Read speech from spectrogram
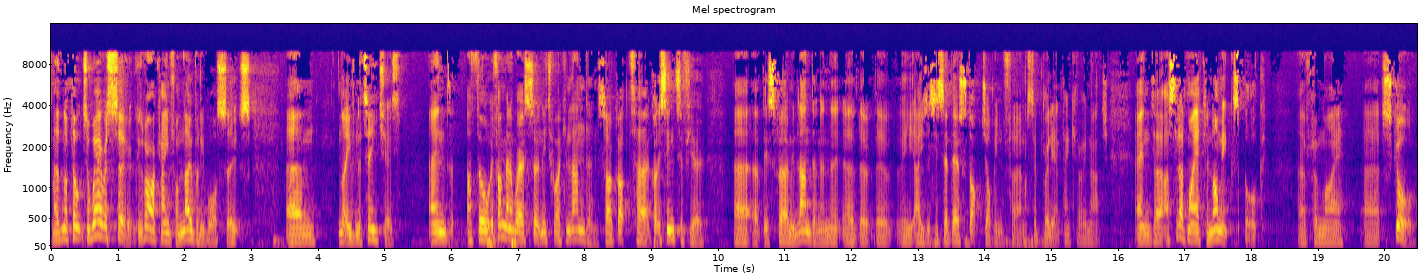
And I thought to wear a suit, because where I came from, nobody wore suits, um, not even the teachers. And I thought, if I'm going to wear a suit, I need to work in London. So I got, uh, got this interview uh, at this firm in London, and the, uh, the, the, the, agency said they're a stock jobbing firm. I said, brilliant, thank you very much. And uh, I still had my economics book uh, from my uh, school,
